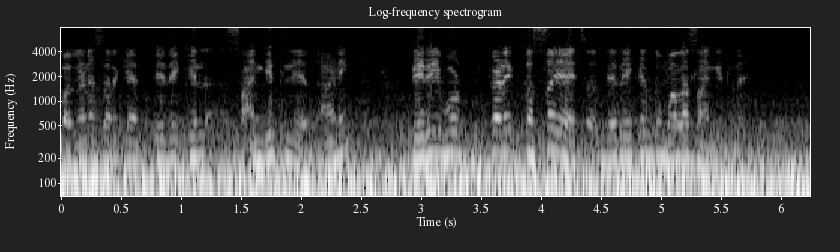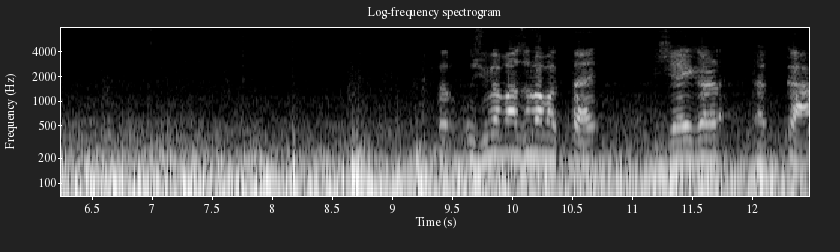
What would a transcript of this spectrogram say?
बघण्यासारखे आहेत ते देखील सांगितले आहेत. आणि फेरी बोटकडे कसं यायचं ते देखील तुम्हाला सांगितलंय. तर उजव्या बाजूला बघताय जयगड धक्का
